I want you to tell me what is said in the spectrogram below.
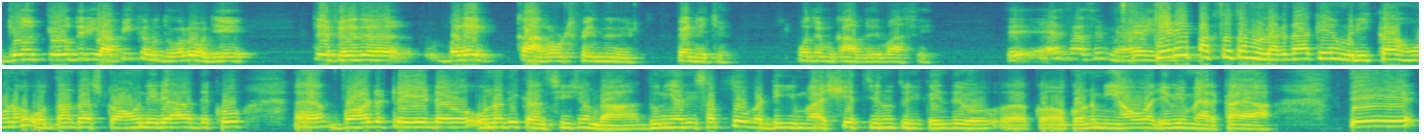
ਜੋ ਚੌਧਰੀ ਆਪ ਹੀ ਕਮਜ਼ੋਰ ਹੋ ਜੇ ਤੇ ਫਿਰ ਬੜੇ ਘਰ ਉੱਠ ਪੈਂਦੇ ਨੇ ਪਿੰਡ 'ਚ ਉਹਦੇ ਮੁਕਾਬਲੇ ਵਾਸਤੇ। ਤੇ ਇਸ ਪਾਸੇ ਮੈਂ ਕਿਹੜੇ ਪੱਖ ਤੋਂ ਤੁਹਾਨੂੰ ਲੱਗਦਾ ਕਿ ਅਮਰੀਕਾ ਹੁਣ ਉਦਾਂ ਦਾ ਸਟਰੋਂਗ ਨਹੀਂ ਰਿਹਾ? ਦੇਖੋ ਵਰਲਡ ਟ੍ਰੇਡ ਉਹਨਾਂ ਦੀ ਕਰੰਸੀ ਚ ਹੁੰਦਾ। ਦੁਨੀਆ ਦੀ ਸਭ ਤੋਂ ਵੱਡੀ ਮਾਸ਼ੀਅਤ ਜਿਹਨੂੰ ਤੁਸੀਂ ਕਹਿੰਦੇ ਹੋ ਇਕਨੋਮੀ ਆ, ਉਹ ਅਜੇ ਵੀ ਅਮਰੀਕਾ ਆ। ਤੇ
